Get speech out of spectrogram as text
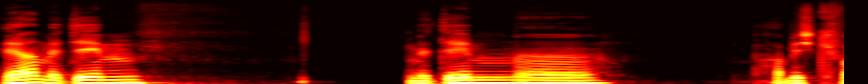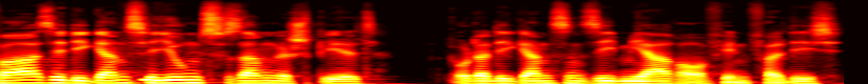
Ja, mit dem, mit dem äh, habe ich quasi die ganze Jugend zusammengespielt. Oder die ganzen sieben Jahre auf jeden Fall, die ich,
